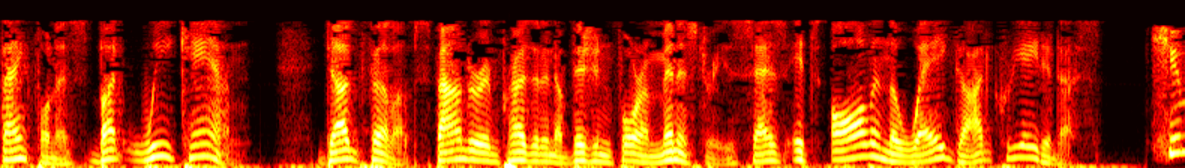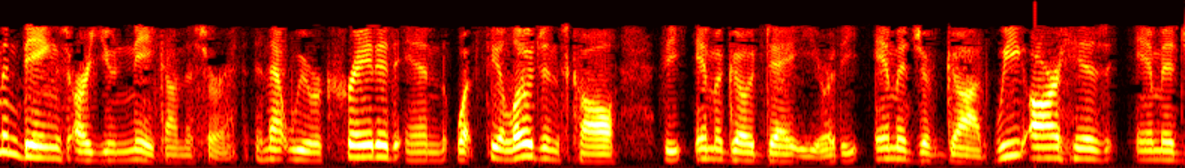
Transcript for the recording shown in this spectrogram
thankfulness, but we can? Doug Phillips, founder and president of Vision Forum Ministries, says it's all in the way God created us. Human beings are unique on this earth in that we were created in what theologians call the imago Dei, or the image of God. We are His image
